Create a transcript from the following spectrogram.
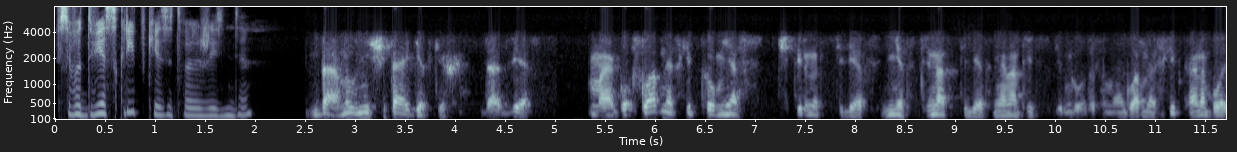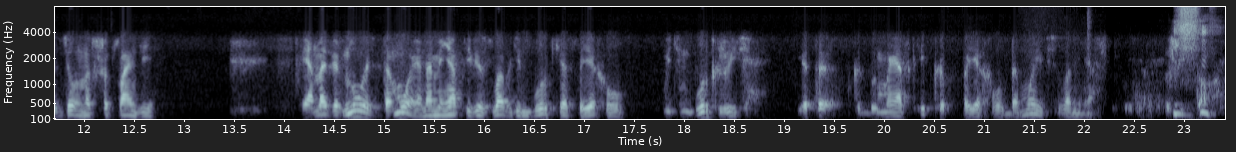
всего две скрипки за твою жизнь, да? Да, ну не считая детских, да, две. Моя главная скидка у меня с 14 лет. Нет, с 13 лет. У меня на 31 год. Это моя главная скидка. Она была сделана в Шотландии. И она вернулась домой. Она меня привезла в Эдинбург. Я поехал в Эдинбург жить. Это как бы моя скрипка поехала домой и взяла меня.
